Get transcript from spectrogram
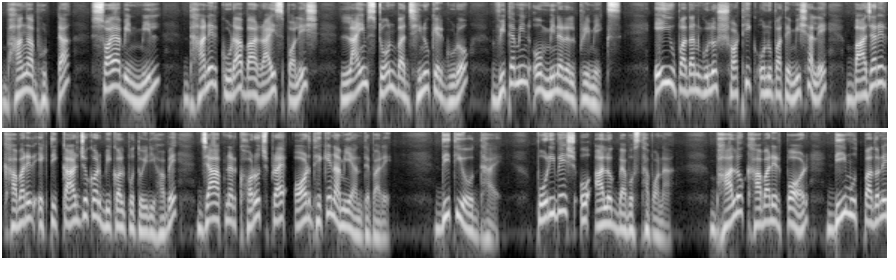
ভাঙা ভুট্টা, সয়াবিন মিল, ধানের কুড়া বা রাইস পলিশ, লাইমস্টোন বা ঝিনুকের গুঁড়ো ভিটামিন ও মিনারেল প্রিমিক্স। এই উপাদানগুলো সঠিক অনুপাতে মিশালে বাজারের খাবারের একটি কার্যকর বিকল্প তৈরি হবে, যা আপনার খরচ প্রায় অর্ধেকে নামিয়ে আনতে পারে। দ্বিতীয় অধ্যায়, পরিবেশ ও আলোক ব্যবস্থাপনা। ভালো খাবারের পর ডিম উৎপাদনে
